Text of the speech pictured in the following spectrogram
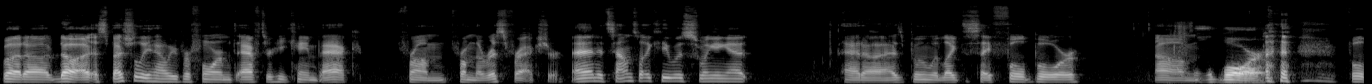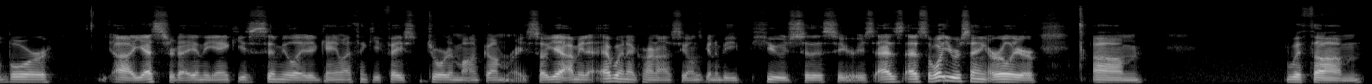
But uh, no, especially how he performed after he came back from from the wrist fracture, and it sounds like he was swinging at at uh, as Boone would like to say full bore. Um, full bore. full bore uh, yesterday in the Yankees simulated game. I think he faced Jordan Montgomery. So yeah, I mean Edwin Encarnacion is going to be huge to this series. As as to what you were saying earlier, um, with um,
